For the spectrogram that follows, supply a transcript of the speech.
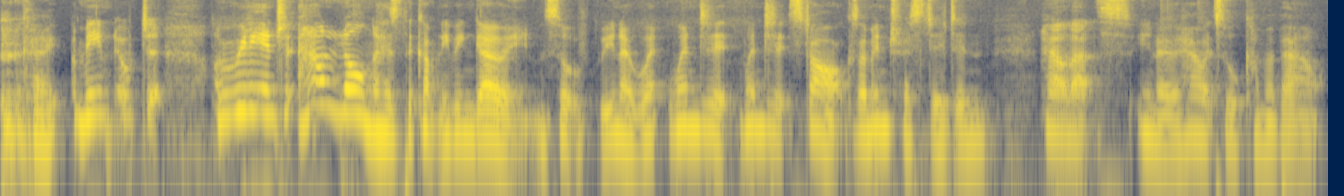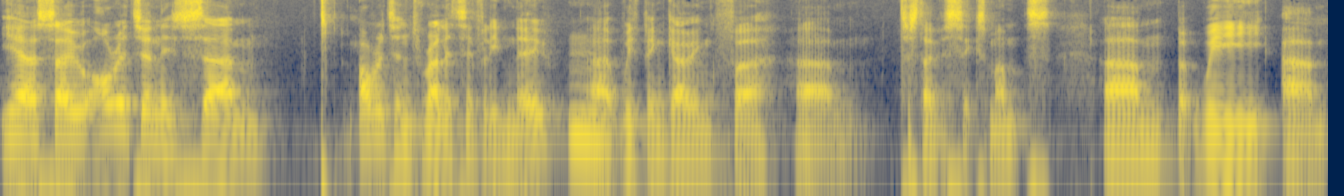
Okay. I mean, d- I'm really interested. How long has the company been going? Sort of, you know, when, when did it when did it start? Because I'm interested in how that's, you know, how it's all come about. Yeah, so Origin is um, Origin's relatively new. Uh, we've been going for um, just over six months, um, but we um,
